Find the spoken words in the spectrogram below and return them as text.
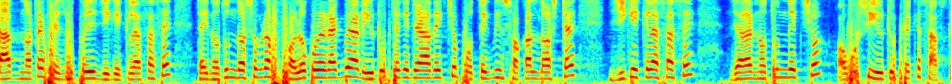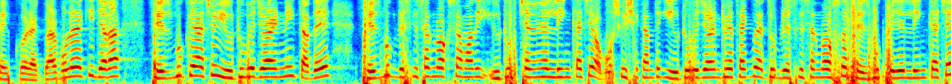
রাত নটায় ফেসবুক পেজে জিকে ক্লাস আসে, তাই নতুন দর্শকরা ফলো করে রাখবে। আর ইউটিউব থেকে যারা দেখছ প্রত্যেক দিন সকাল দশটায় জিকে ক্লাস আসে। যারা নতুন দেখছ, অবশ্যই ইউটিউবটাকে সাবস্ক্রাইব করে রাখবে। আর বলে রাখি, যারা ফেসবুকে আছো ইউটিউবে জয়েন নেই, তাদের ফেসবুক ডিসক্রিপশন বক্সে আমাদের ইউটিউব চ্যানেলের লিঙ্ক আছে। অবশ্যই সেখান থেকে ইউটিউবে জয়েন্ট হয়ে থাকবে। আর ইউটিউব ডিসক্রিপশন বক্সে ফেসবুক পেজের লিঙ্ক আছে।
